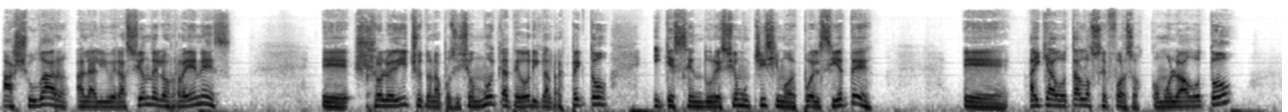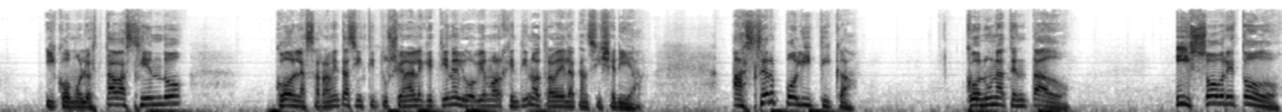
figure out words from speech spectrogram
ayudar a la liberación de los rehenes, eh, yo lo he dicho, tengo una posición muy categórica al respecto y que se endureció muchísimo después del 7. eh, hay que agotar los esfuerzos, como lo agotó y como lo estaba haciendo con las herramientas institucionales que tiene el gobierno argentino a través de la Cancillería. Hacer política con un atentado y sobre todo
